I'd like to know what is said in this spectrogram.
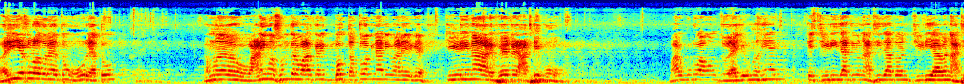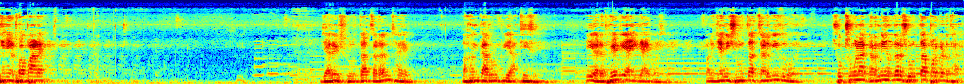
હરી એકલો જ રહેતું, હું રહેતું. હમણાં વાણીમાં સુંદર વાત કરી, બહુ તત્વજ્ઞાની વાણી કે કીડીના અડફેટે હાથી મો. મારું ગુડું આમ જોયા જેવું નહીં આવ્યું કે ચીડી જાતી નાથી જાતો હોય ચીડી આવે ને હાથીને જ્યારે સુરતા ચડે સાહેબ અહંકાર રૂપી હાથી છે, એ અડફેટે આવી જાય પછી. પણ જેની સુરતા ચડવી જો હોય સૂક્ષ્મના ઘરની અંદર સુરતા પ્રગટ થાય.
